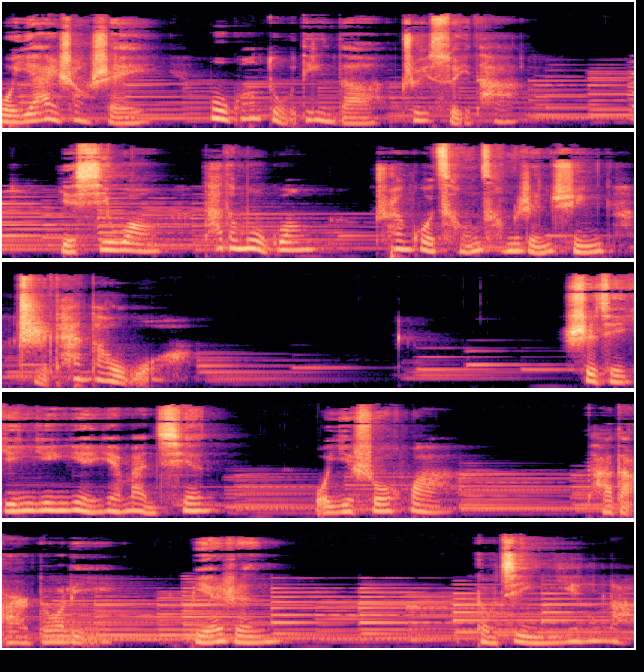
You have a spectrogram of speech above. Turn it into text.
我一爱上谁，目光笃定地追随他，也希望他的目光穿过层层人群，只看到我。世界莺莺燕燕万千，我一说话，他的耳朵里，别人都静音了。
